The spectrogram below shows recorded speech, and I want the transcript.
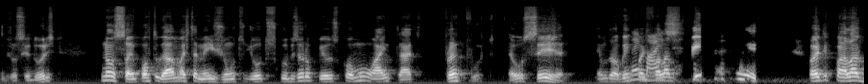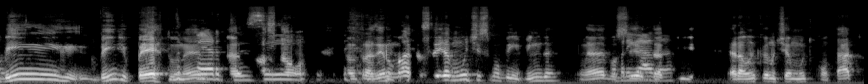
dos torcedores, não só em Portugal, mas também junto de outros clubes europeus, como o Eintracht Frankfurt. Ou seja, temos alguém que pode falar bem, pode falar bem, bem de perto, de né? Perto, sim. Então, trazendo, Marta, seja muitíssimo bem-vinda. Né? Você daqui era a única que eu não tinha muito contato,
